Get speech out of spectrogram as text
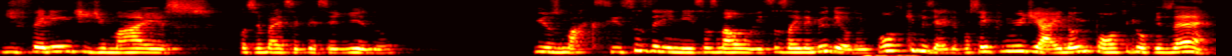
diferente demais, você vai ser perseguido. E os marxistas, leninistas, maoístas ainda me odeiam. Não importa o que fizer, eu vou sempre me odiar e não importa o que eu fizer.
